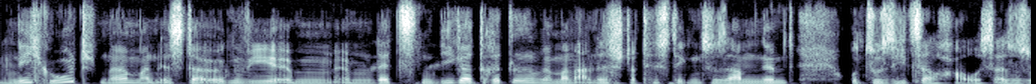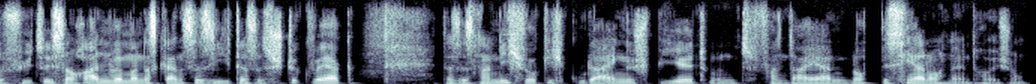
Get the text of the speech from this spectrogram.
nicht gut. Ne? Man ist da irgendwie im, im letzten Ligadrittel, wenn man alle Statistiken zusammennimmt. Und so sieht es auch aus. Also so fühlt es sich auch an, wenn man das Ganze sieht. Das ist Stückwerk. Das ist noch nicht wirklich gut eingespielt und von daher noch bisher noch eine Enttäuschung.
